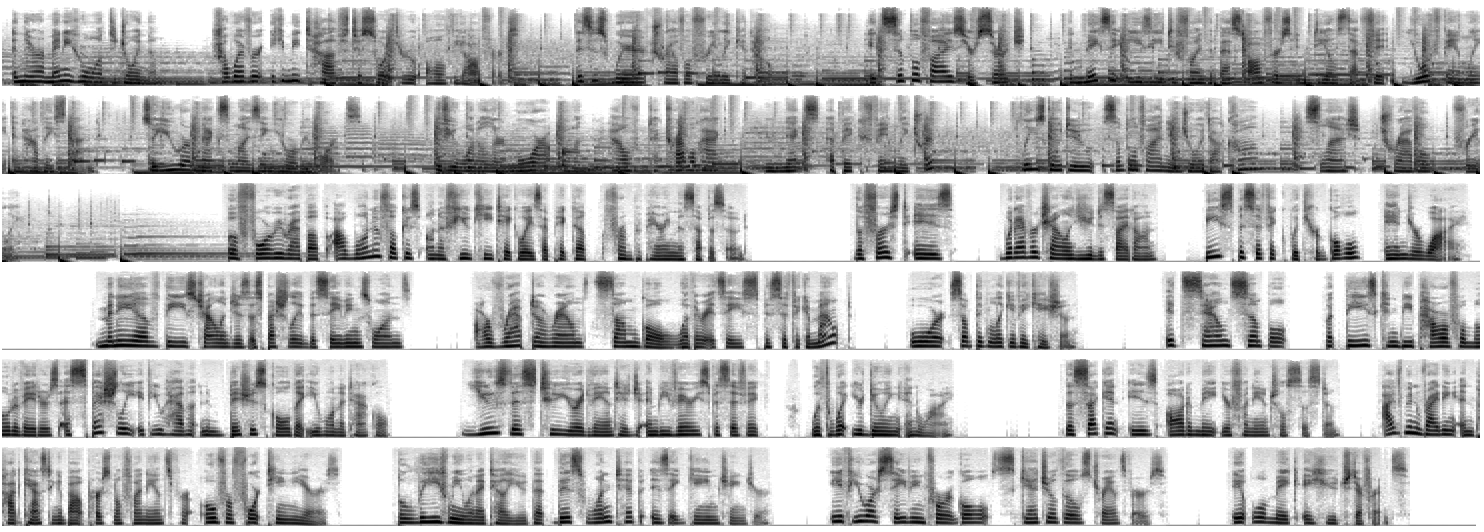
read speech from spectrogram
And there are many who want to join them. However, it can be tough to sort through all the offers. This is where Travel Freely can help. It simplifies your search and makes it easy to find the best offers and deals that fit your family and how they spend, so you are maximizing your rewards. If you want to learn more on how to travel hack your next epic family trip, please go to simplifyandenjoy.com slash travel freely. Before we wrap up, I want to focus on a few key takeaways I picked up from preparing this episode. The first is whatever challenge you decide on, be specific with your goal and your why. Many of these challenges, especially the savings ones, are wrapped around some goal, whether it's a specific amount or something like a vacation. It sounds simple, but these can be powerful motivators, especially if you have an ambitious goal that you want to tackle. Use this to your advantage and be very specific with what you're doing and why. The second is automate your financial system. I've been writing and podcasting about personal finance for over 14 years. Believe me when I tell you that this one tip is a game changer. If you are saving for a goal, schedule those transfers. It will make a huge difference.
